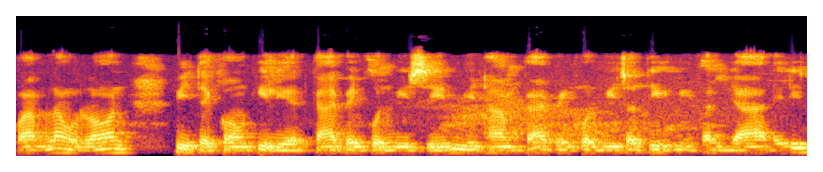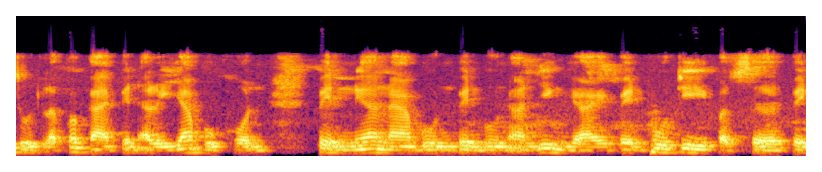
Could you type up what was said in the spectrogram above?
ความเล่าร้อน มีแต่กองกิเลสกลายเป็นคนมีศีลมีธรรมกลายเป็นคนมีสติมีปัญญาในที่สุดเราก็กลายเป็นอริยบุคคล เป็นเนื้อนาบุญ เป็นบุญอันยิ่งใหญ่ เป็นผู้ที่ประเสริฐเป็น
